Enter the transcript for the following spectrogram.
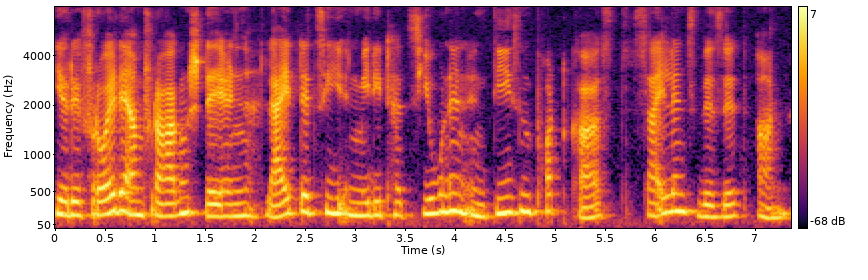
Ihre Freude am Fragen stellen leitet sie in Meditationen in diesem Podcast Silence Visit an.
